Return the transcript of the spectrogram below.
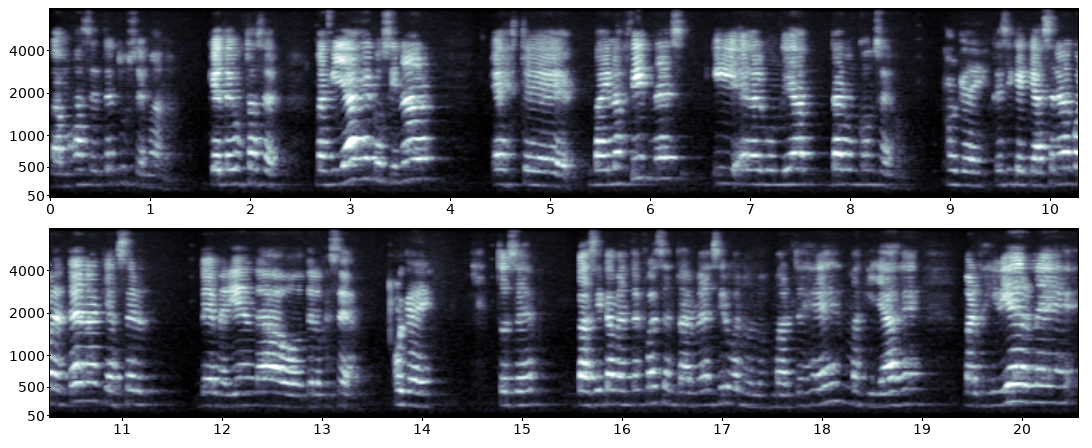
vamos a hacerte tu semana. ¿Qué te gusta hacer? Maquillaje, cocinar, este, vaina fitness y en algún día dar un consejo. Ok, Que sí que qué hacer en la cuarentena, qué hacer de merienda o de lo que sea. ok. Entonces, básicamente fue sentarme a decir, bueno, los martes es maquillaje, martes y viernes,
